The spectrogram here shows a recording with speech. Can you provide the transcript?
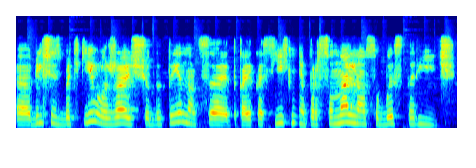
е, більшість батьків вважають, що дитина це така якась їхня персональна особиста річ.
